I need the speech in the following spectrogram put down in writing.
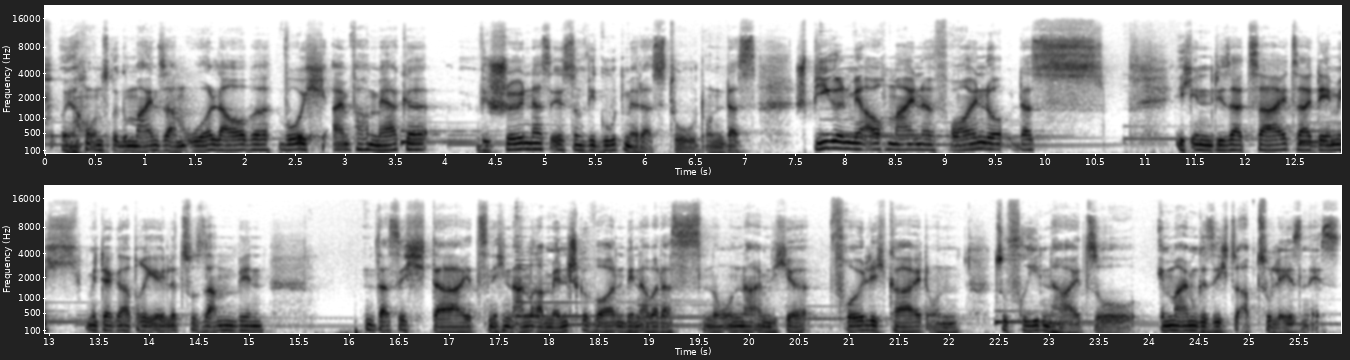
ja, unsere gemeinsamen Urlaube, wo ich einfach merke, wie schön das ist und wie gut mir das tut. Und das spiegeln mir auch meine Freunde, dass ich in dieser Zeit, seitdem ich mit der Gabriele zusammen bin, dass ich da jetzt nicht ein anderer Mensch geworden bin, aber dass eine unheimliche Fröhlichkeit und Zufriedenheit so in meinem Gesicht so abzulesen ist.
